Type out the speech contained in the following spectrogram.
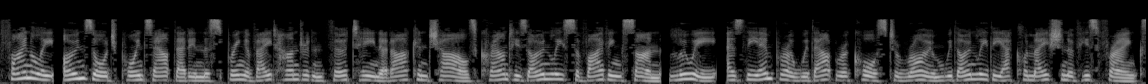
Finally, Ohnsorge points out that in the spring of 813 at Aachen Charles crowned his only surviving son, Louis, as the emperor without recourse to Rome with only the acclamation of his Franks.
